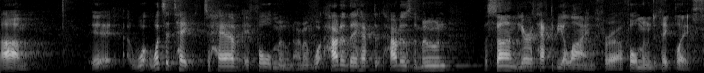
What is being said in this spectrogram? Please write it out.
um, it, what, what's it take to have a full moon? I mean, what, how do they have to? How does the moon the sun, the earth have to be aligned for a full moon to take place.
